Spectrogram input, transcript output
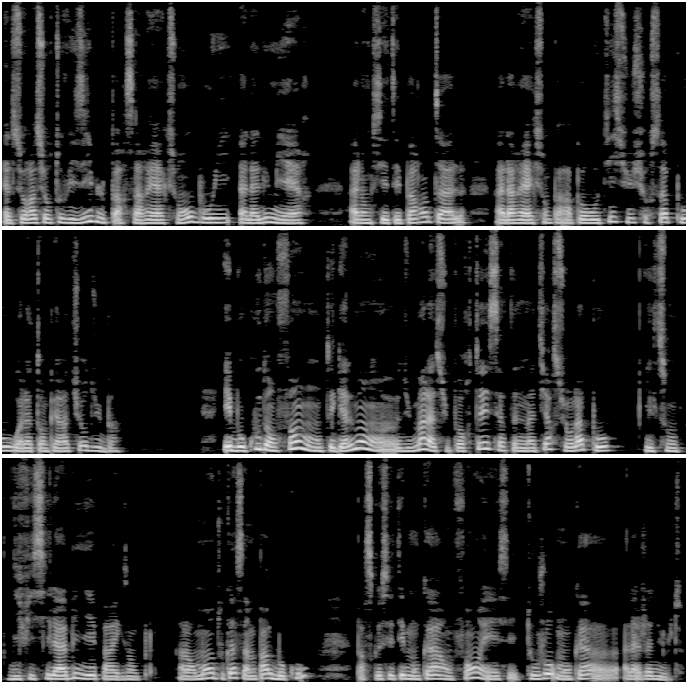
Elle sera surtout visible par sa réaction au bruit, à la lumière, à l'anxiété parentale, à la réaction par rapport au tissu sur sa peau ou à la température du bain. Et beaucoup d'enfants ont également euh, du mal à supporter certaines matières sur la peau. Ils sont difficiles à habiller par exemple. Alors moi en tout cas ça me parle beaucoup, parce que c'était mon cas enfant et c'est toujours mon cas euh, à l'âge adulte.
